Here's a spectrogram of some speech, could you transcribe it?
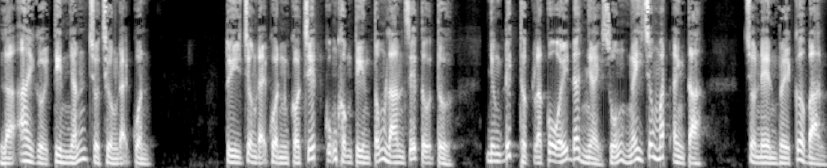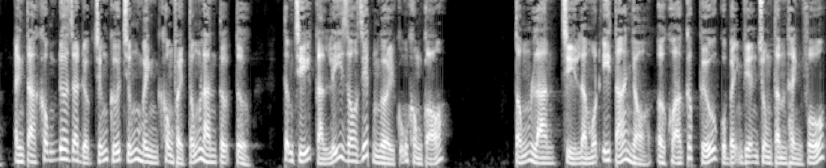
là ai gửi tin nhắn cho Trường Đại Quân. Tuy Trường Đại Quân có chết cũng không tin Tống Lan sẽ tự tử, nhưng đích thực là cô ấy đã nhảy xuống ngay trước mắt anh ta. Cho nên về cơ bản, anh ta không đưa ra được chứng cứ chứng minh không phải Tống Lan tự tử, thậm chí cả lý do giết người cũng không có. Tống Lan chỉ là một y tá nhỏ ở khoa cấp cứu của bệnh viện trung tâm thành phố.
